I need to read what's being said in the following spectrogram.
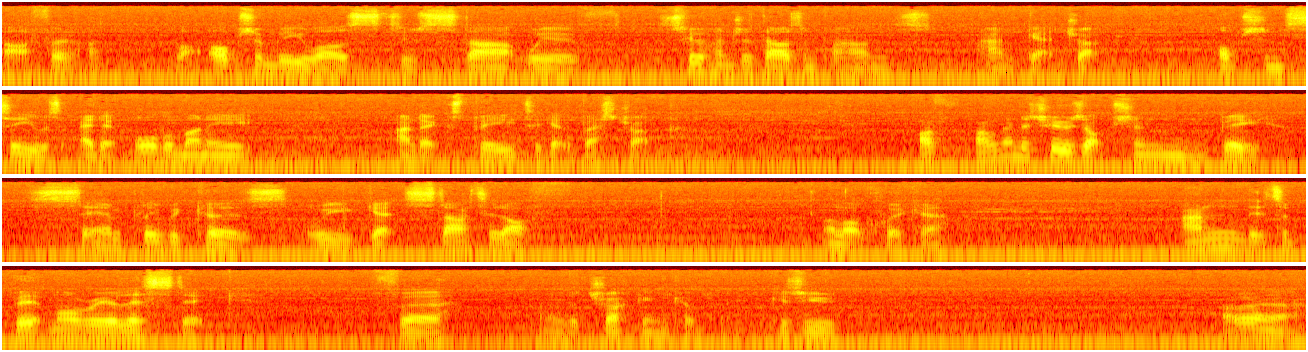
uh, for, uh, option B was to start with £200,000 and get a truck. Option C was edit all the money and XP to get the best truck. i am going to choose option B simply because we get started off a lot quicker and it's a bit more realistic for the trucking company because you I don't know.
